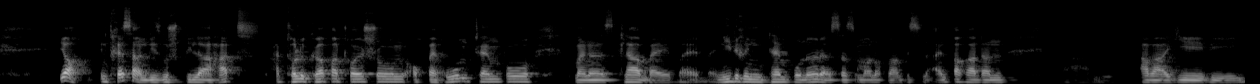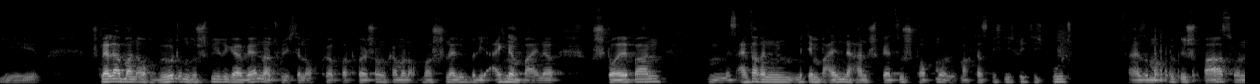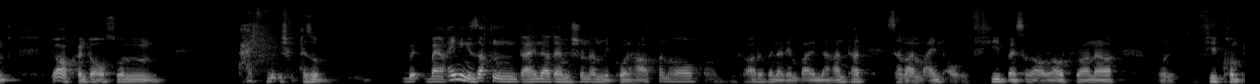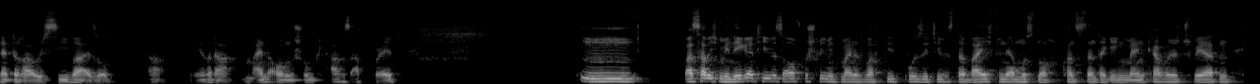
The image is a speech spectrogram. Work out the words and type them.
ja, Interesse an diesem Spieler hat, hat tolle Körpertäuschung, auch bei hohem Tempo. Ich meine, ist klar, bei, bei, bei niedrigem Tempo, ne, da ist das immer noch mal ein bisschen einfacher dann. Ähm, Aber je wie je schneller man auch wird, umso schwieriger werden natürlich dann auch Körpertäuschungen, kann man auch mal schnell über die eigenen Beine stolpern. Hm, ist einfach in mit dem Ball in der Hand schwer zu stoppen und macht das richtig, richtig gut. Also, macht wirklich Spaß und ja, könnte auch so 'n ah, also, bei einigen Sachen, da erinnert er mich schon an Mecole Hardman auch, ähm, grade wenn er den Ball in der Hand hat, ist aber in meinen Augen viel besserer Route Runner und viel kompletterer Receiver. Also, ja, wäre da in meinen Augen schon 'n klares Upgrade. Was habe ich mir Negatives aufgeschrieben? Ich meine, es war viel Positives dabei. Ich finde, er muss noch konstanter gegen Man Coverage werden.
